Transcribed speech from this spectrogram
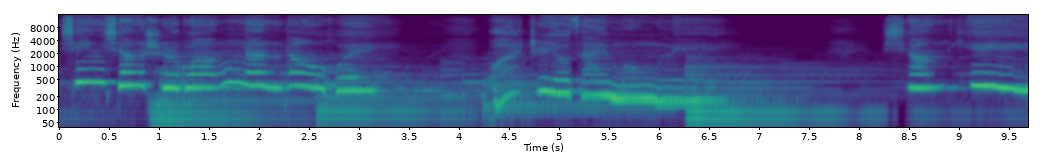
心，像时光难倒回，我只有在梦里相依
